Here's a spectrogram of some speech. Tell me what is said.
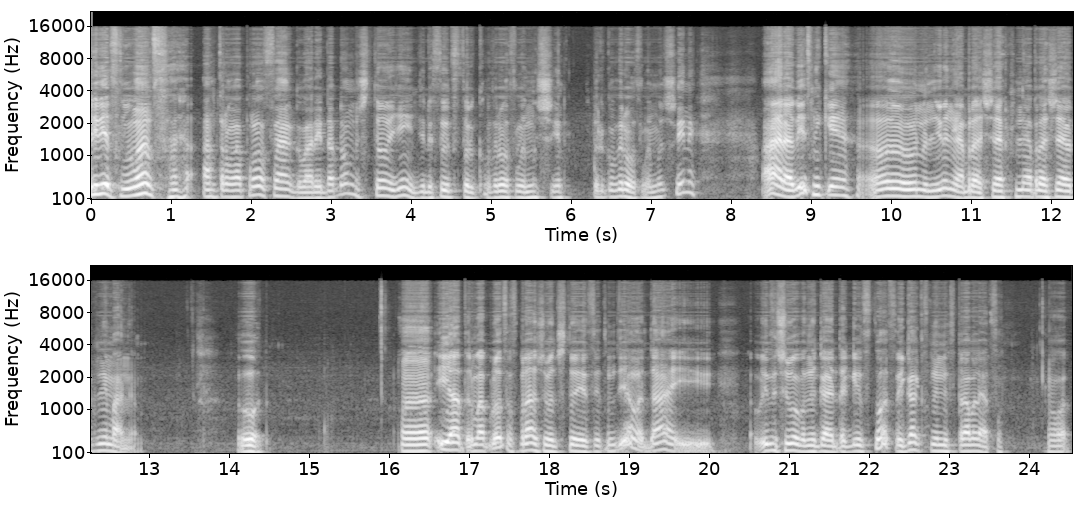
Приветствую вас. Автор вопроса говорит о том, что ей интересуются только взрослые мужчины. Только взрослые мужчины, а ровесники э, на нее не обращают, не обращают внимания. Вот. Э, и автор вопроса спрашивает, что ей с этим делать, да, и из-за чего возникают такие ситуации, и как с ними справляться. Вот.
